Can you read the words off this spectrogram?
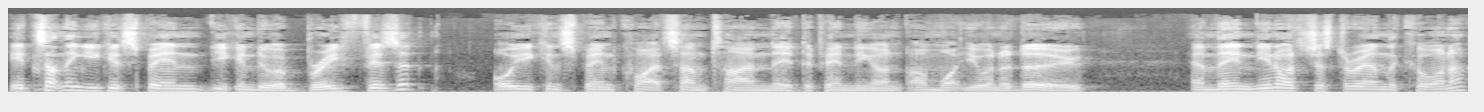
It's something you could spend. You can do a brief visit, or you can spend quite some time there, depending on, on what you want to do. And then you know what's just around the corner?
